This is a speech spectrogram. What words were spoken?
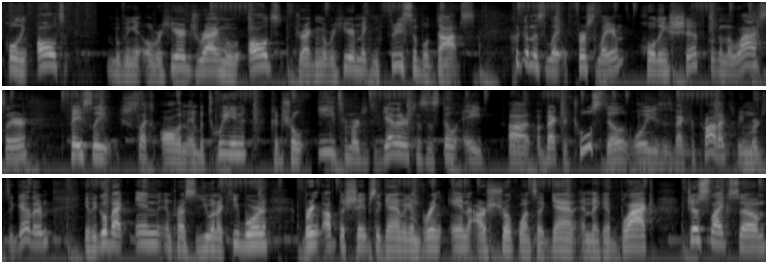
holding Alt, moving it over here, drag, move Alt, dragging over here, making three simple dots. Click on this la first layer, holding Shift, click on the last layer, basically selects all of them in between. Control E to merge it together. Since it's still a, uh, a vector tool still, we'll use this vector product. We merge it together. If we go back in and press U on our keyboard, bring up the shapes again, we can bring in our stroke once again and make it black, just like so. And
